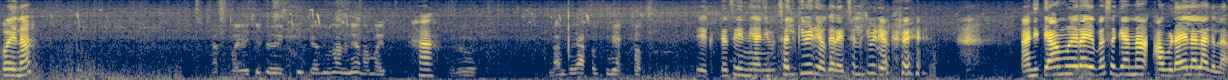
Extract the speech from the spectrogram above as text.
होय ना हा एकटंच आहे आणि चलकी व्हिडिओ कराय चलकी व्हिडिओ कराय आणि त्यामुळे रायबा सगळ्यांना आवडायला लागला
